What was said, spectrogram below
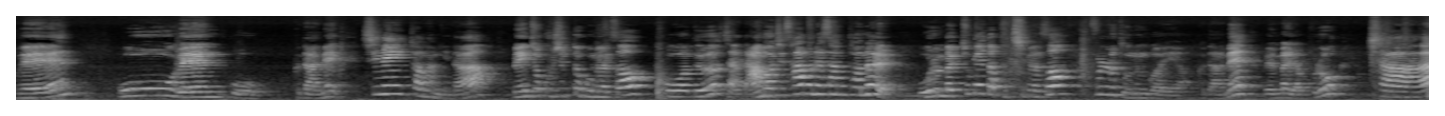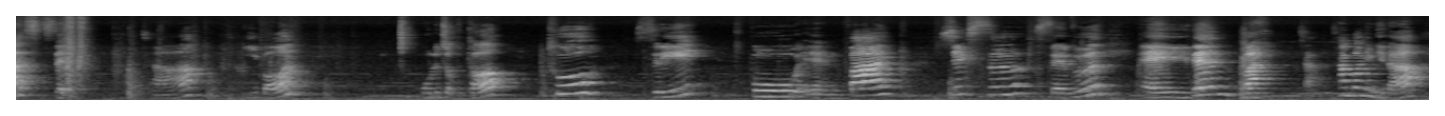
왼, 오, 왼, 오. 그 다음에 시네이턴 합니다. 왼쪽 90도 보면서 포워드. 자, 나머지 4분의 3턴을 오른발 투게더 붙이면서 풀로 도는 거예요. 그 다음에 왼발 옆으로 샷셋. 자, 2번. 오른쪽부터 2, 3, 4, and 5. 6, 7, 8, then 1. 자, 3번입니다.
